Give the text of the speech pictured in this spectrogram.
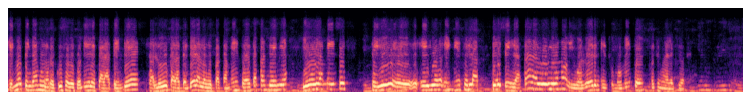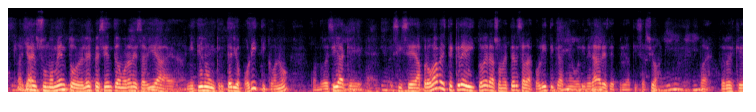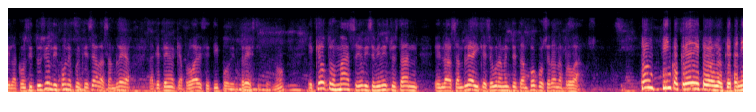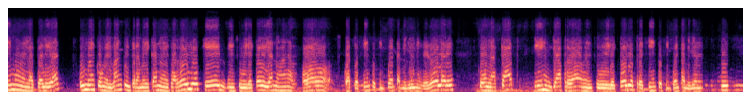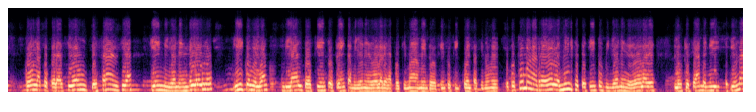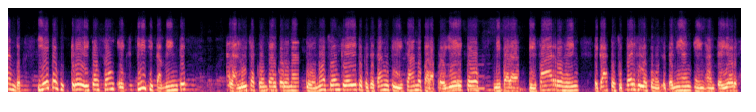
que no tengamos los recursos disponibles para atender salud, para atender a los departamentos de esta pandemia y obviamente seguir eh, ellos en ese de desgastar al gobierno y volver en su momento en las próximas elecciones. Ya en su momento el expresidente Morales había emitido un criterio político, ¿no? Cuando decía que si se aprobaba este crédito era someterse a las políticas neoliberales de privatización. Bueno, pero es que la Constitución dispone pues que sea la Asamblea la que tenga que aprobar ese tipo de empréstitos, ¿no? Eh, ¿Qué otros más, señor viceministro, están en la Asamblea y que seguramente tampoco serán aprobados? Son cinco créditos los que tenemos en la actualidad. Uno es con el Banco Interamericano de Desarrollo, que en su directorio ya nos han aprobado 450 millones de dólares. Con la CAP, ya aprobados en su directorio 350 millones. Con la cooperación de Francia, 100 millones de euros y con el Banco Mundial 230 millones de dólares aproximadamente, 250 si no me suman alrededor de 1.700 millones de dólares los que se han venido gestionando. Y estos créditos son explícitamente a la lucha contra el coronavirus, no son créditos que se están utilizando para proyectos ni para pilfarros en gastos superfluos como se tenían en anteriores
